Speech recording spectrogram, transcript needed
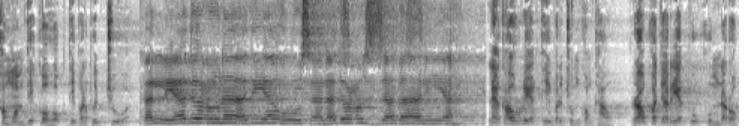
ขมอมที่โกหกที่ประพฤติชั่ว แล้วเขาเรียกที่ประชุมของเขา เราก็จะเรียกผู้คุมนรก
